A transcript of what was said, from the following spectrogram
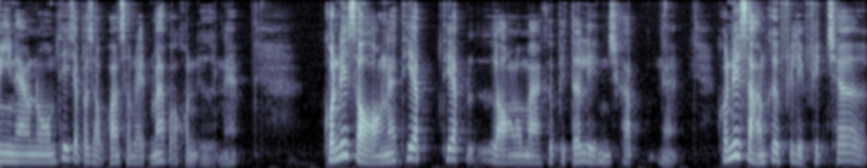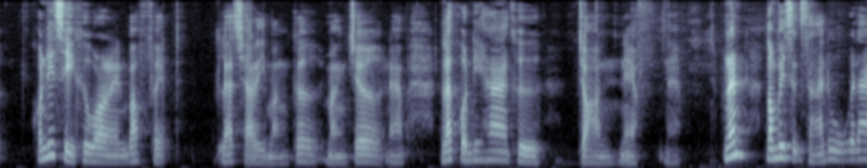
มีแนวโน้มที่จะประสบความสำเร็จมากกว่าคนอื่นนะคนที่2นะเทียบเทียบรองลงมาคือปีเตอร์ลินช์ครับนะคนที่ 3 คือฟิลิปฟิชเชอร์ คนที่ 4 คือวอร์เรนบัฟเฟตและชาร์ลีมังเกอร์มังเจอร์นะครับ และคนที่ 5 คือจอห์นเนฟนะนั้นลองไปศึกษาดูก็ได้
